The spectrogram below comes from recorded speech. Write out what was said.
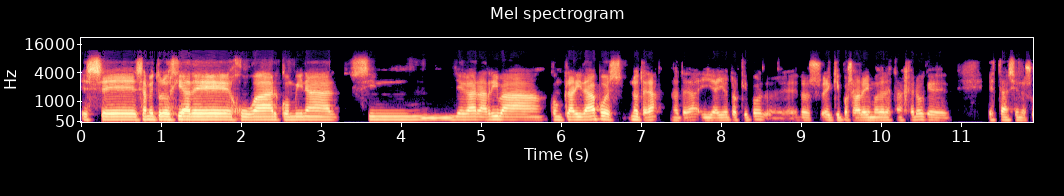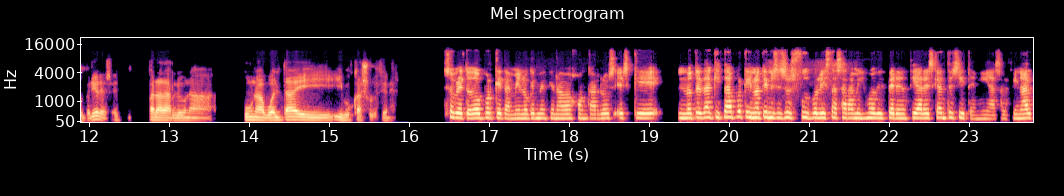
esa metodología de jugar, combinar sin llegar arriba con claridad, pues no te da, no te da. Y hay otros equipos, los equipos ahora mismo del extranjero que están siendo superiores eh, para darle una, vuelta y buscar soluciones sobre todo porque también lo que mencionaba Juan Carlos es que no te da quizá porque no tienes esos futbolistas ahora mismo diferenciales que antes sí tenías. Al final,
